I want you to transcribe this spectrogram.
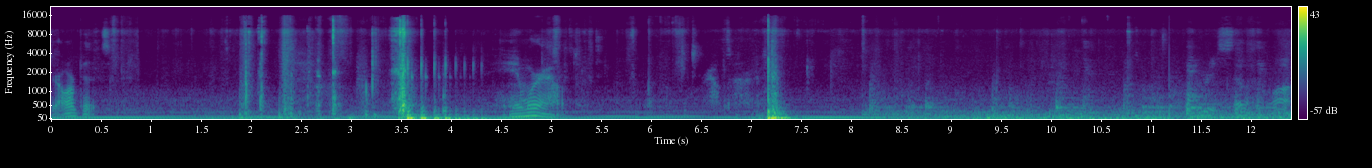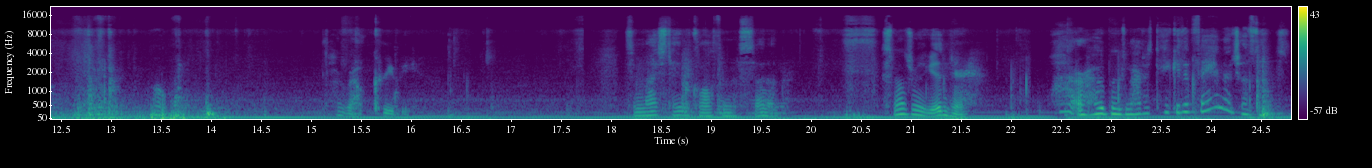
Your armpits. And we're out. We're outside. Pretty. Oh. Talk about creepy. Some nice tablecloth in the setup. Smells really good in here. Why are hobos not taking advantage of this?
